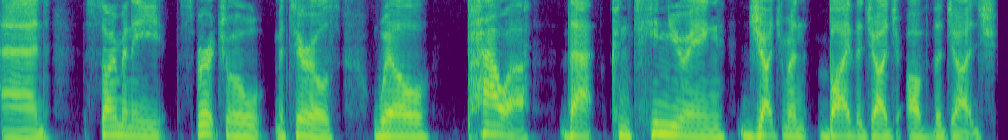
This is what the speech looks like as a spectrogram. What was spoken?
and so many spiritual materials will power that continuing judgment by the judge of the judge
